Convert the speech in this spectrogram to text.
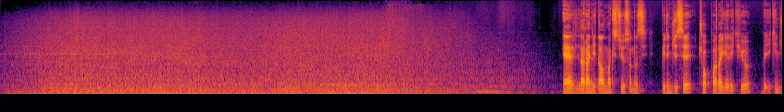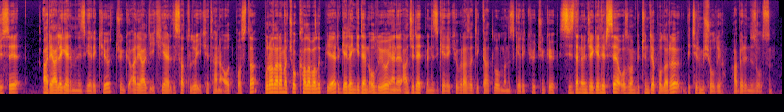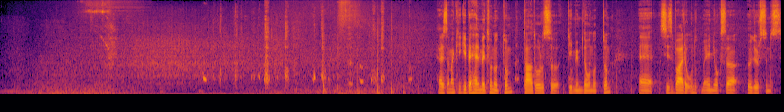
Eğer Laranit almak istiyorsanız birincisi çok para gerekiyor ve ikincisi Areal'e gelmeniz gerekiyor. Çünkü Areal'de iki yerde satılıyor. iki tane outpost'ta. Buralar ama çok kalabalık bir yer. Gelen giden oluyor. Yani acele etmeniz gerekiyor. Biraz da dikkatli olmanız gerekiyor. Çünkü sizden önce gelirse o zaman bütün depoları bitirmiş oluyor. Haberiniz olsun. Her zamanki gibi helmeti unuttum. Daha doğrusu gemimde unuttum. Ee, siz bari unutmayın yoksa ölürsünüz.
